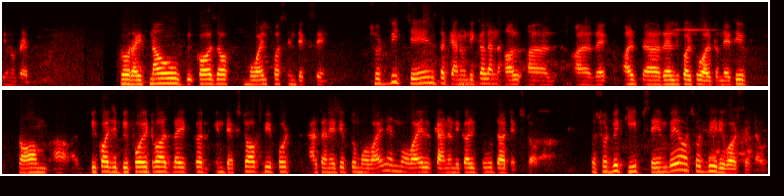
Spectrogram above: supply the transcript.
you know web. So right now, because of mobile first indexing, should we change the canonical and all uh, uh, alt, uh, to alternative from uh, because before it was like uh, in desktop we put alternative to mobile and mobile canonical to the desktop. So should we keep same way or should we reverse it out?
